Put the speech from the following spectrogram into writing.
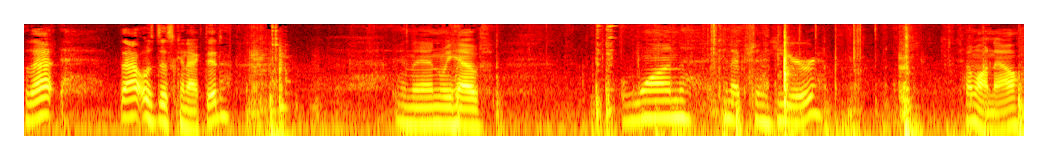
So that that was disconnected. And then we have one connection here. Come on now.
